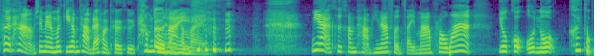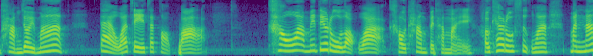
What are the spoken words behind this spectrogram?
เธอถามใช่ไหมเมื่อกี้คำถามแรกของเธอคือทำเอทำอไมทำทำไมเนี่ยคือคำถามที่น่าสนใจมาก เพราะว่าโยโกะโอโนะเคยถูกถามย่อยมาก แต่ว่าเจจะตอบว่า เขาอะไม่ได้รู้หรอกว่าเขาทำไปทำไม เขาแค่รู้สึกว่ามันน่า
